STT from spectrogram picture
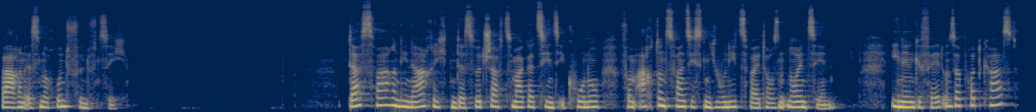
waren es noch rund 50. Das waren die Nachrichten des Wirtschaftsmagazins Icono vom 28. Juni 2019. Ihnen gefällt unser Podcast?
